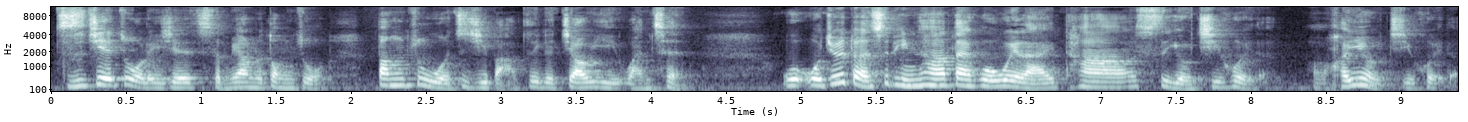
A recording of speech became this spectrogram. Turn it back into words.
直接做了一些什么样的动作，帮助我自己把这个交易完成。我我觉得短视频它带货未来它是有机会的，啊，很有机会的。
